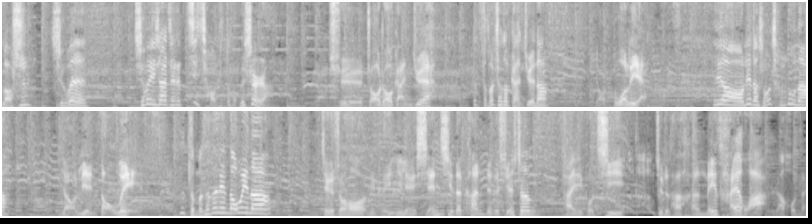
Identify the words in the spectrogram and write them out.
老师，请问，请问一下这个技巧是怎么回事啊？去找找感觉。那怎么找到感觉呢？要多练。哎呀，练到什么程度呢？要练到位。那怎么才能练到位呢？这个时候，你可以一脸嫌弃的看这个学生，叹一口气，觉得他很没才华，然后再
